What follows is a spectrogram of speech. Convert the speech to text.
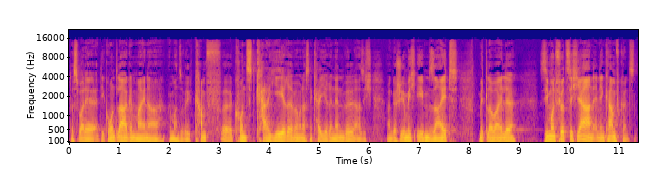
Das war der, die Grundlage meiner, wenn man so will, Kampfkunstkarriere, wenn man das eine Karriere nennen will. Also ich engagiere mich eben seit mittlerweile 47 Jahren in den Kampfkünsten.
